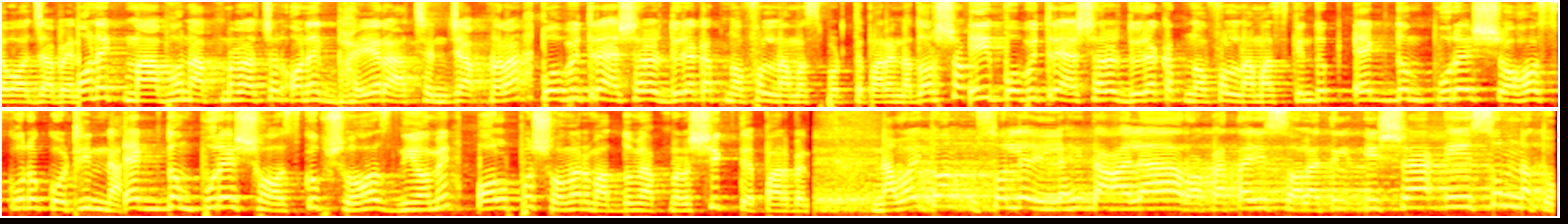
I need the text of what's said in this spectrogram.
দেওয়া যাবে অনেক মা বোন আপনারা আছেন, অনেক ভাইয়েরা আছেন যে আপনারা পবিত্র এশারের দুই রাকাত নফল নামাজ পড়তে পারেন না। দর্শক, এই পবিত্র এশারের দুই রাকাত নফল নামাজ কিন্তু একদম পুরো সহজ, কোনো কঠিন না। একদম পুরো সহজ, খুব সহজ নিয়মে অল্প সময়ের মাধ্যমে আপনারা শিখতে পারবেন। নাওয়াইতুন উসল্লিল্লাহি তাআলা রাকাতাই সালাতিল ইশা ই সুন্নাতু।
